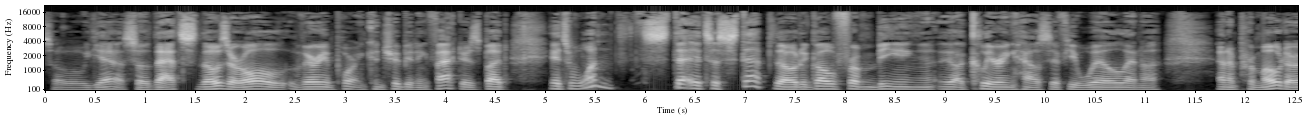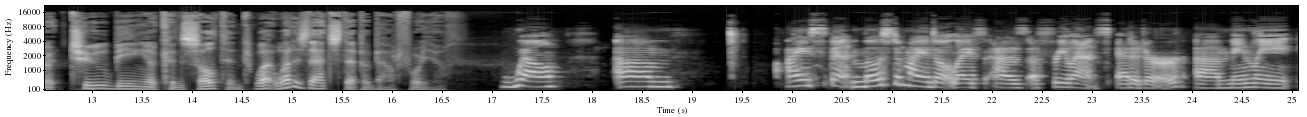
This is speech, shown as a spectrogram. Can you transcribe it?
So yeah, so that's those are all very important contributing factors, but it's one step. It's a step though to go from being a clearinghouse, if you will, and a and a promoter to being a consultant. What what is that step about for you? Well, um, I spent most of my adult life as a freelance editor, um, mainly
